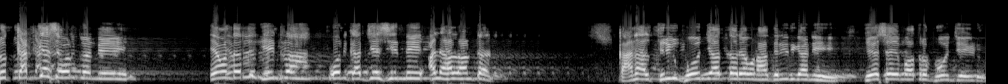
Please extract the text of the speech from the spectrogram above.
నువ్వు కట్ చేసావనుకోండి ఏమంటారు? ఏంట్రా? ఫోన్ కట్ చేసింది అని వాళ్ళు అంటారు. కానీ వాళ్ళు తిరిగి ఫోన్ చేస్తారేమో నాకు తెలియదు కానీ ఏసఐ మాత్రం ఫోన్ చేయడు.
